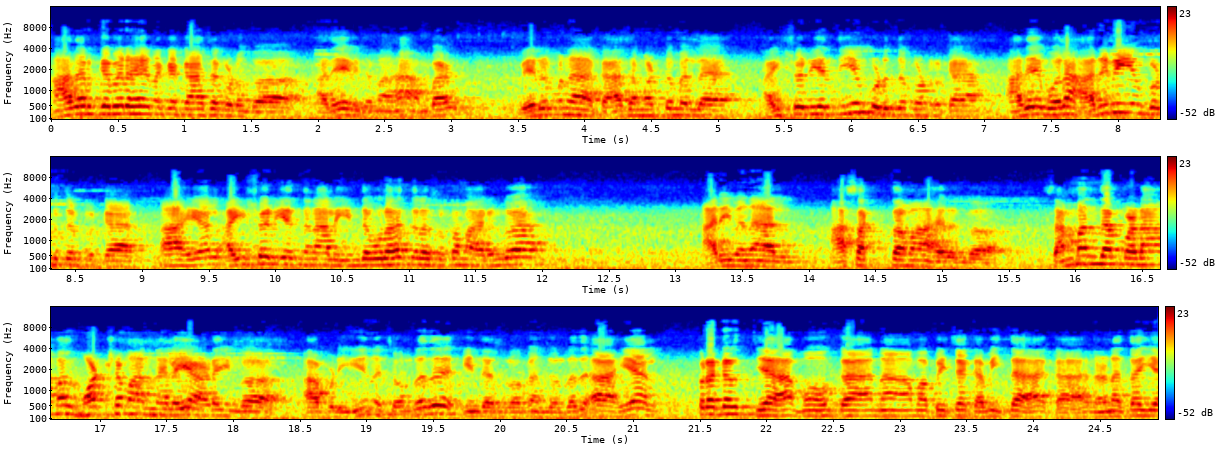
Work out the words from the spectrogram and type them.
அதற்கு பிறகு எனக்கு காசை கொடுங்க. அதே விதமாக அம்பாள் வெறும்னா காசை மட்டுமல்ல ஐஸ்வர்யத்தையும் கொடுத்து கொண்டிருக்கா அதே போல அருவியும் கொடுத்துட்டு இருக்கா ஆகையால் ஐஸ்வர்யத்தினால் இந்த உலகத்துல சுகமா இருங்கோ. அறிவினால் அசக்தமாக இருங்கோ. சம்பந்தப்படாமல் மோட்சமான நிலையை அடையுங்கோ. அப்படின்னு சொல்றது இந்த ஸ்லோகம் சொல்றது. ஆகையால் பிரகிருத்தியா மூகா நாமபிச்ச கவிதா காரணதய.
